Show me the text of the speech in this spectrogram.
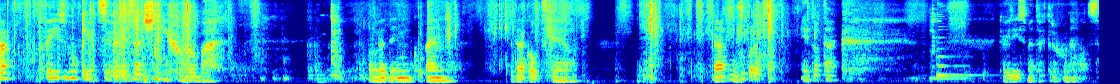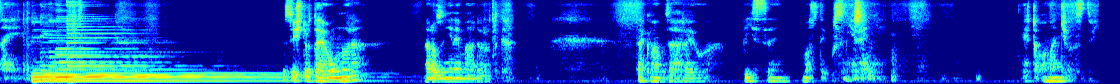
Tak Facebook je civilizační choroba. Podle deníku N Petra Koupského. Já to můžu podepsat. Je to tak. Každý jsme tak trochu nemocný. 4. února narozeniny má Dorotka. Tak vám zahraju píseň Mosty usmíření. Je to o manželství.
